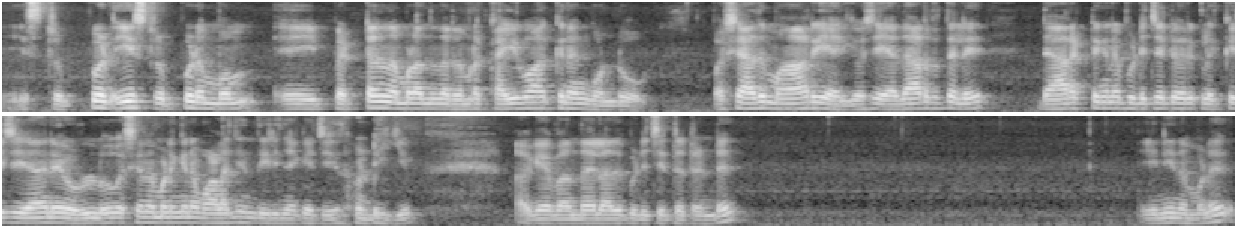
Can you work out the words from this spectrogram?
ഈ സ്ട്രിപ്പ് ഈ സ്ട്രിപ്പ് ഇടുമ്പം ഈ പെട്ടെന്ന് നമ്മളെന്താ പറയുക നമ്മുടെ കൈവാക്കിനം കൊണ്ടുപോകും. പക്ഷേ അത് മാറിയായിരിക്കും. പക്ഷേ യഥാർത്ഥത്തിൽ ഡയറക്റ്റ് ഇങ്ങനെ പിടിച്ചിട്ട് ഒരു ക്ലിക്ക് ചെയ്യാനേ ഉള്ളൂ. പക്ഷേ നമ്മളിങ്ങനെ വളഞ്ഞും തിരിഞ്ഞൊക്കെ ചെയ്തുകൊണ്ടിരിക്കും. ഓക്കെ അപ്പോൾ എന്തായാലും അത് പിടിച്ചിട്ടിട്ടുണ്ട്. ഇനി നമ്മൾ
